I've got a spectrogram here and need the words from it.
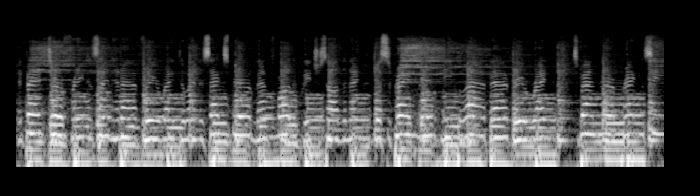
Inventor Frankenstein had every right to end this experiment before the creatures of the night. Just as pregnant people have every right to end their pregnancy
